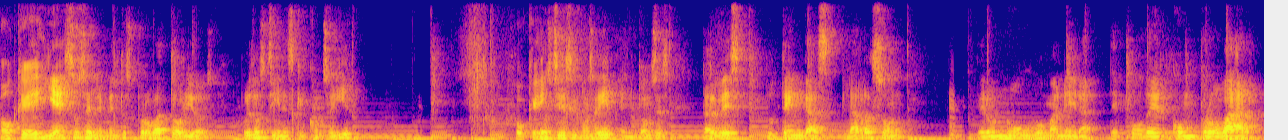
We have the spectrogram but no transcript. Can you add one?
Ok. Y esos elementos probatorios, pues los tienes que conseguir. Ok. Los tienes que conseguir. Entonces, tal vez tú tengas la razón, pero no hubo manera de poder comprobar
